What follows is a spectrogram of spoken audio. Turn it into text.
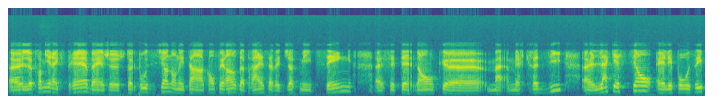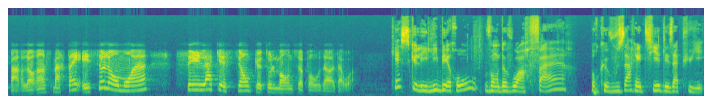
le premier extrait, ben je, te le positionne. On est en conférence de presse avec Jagmeet Singh. C'était donc mercredi. la question, elle est posée par Laurence Martin, et selon moi, c'est la question que tout le monde se pose à Ottawa. Qu'est-ce que les libéraux vont devoir faire pour que vous arrêtiez de les appuyer?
